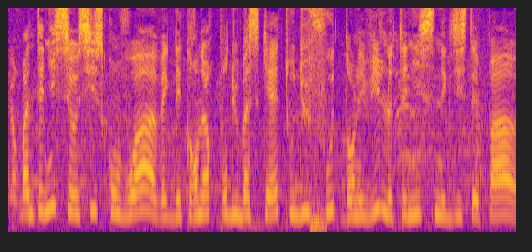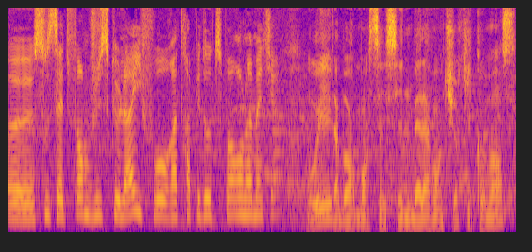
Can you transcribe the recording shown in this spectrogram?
L'urban tennis, c'est aussi ce qu'on voit avec des corners pour du basket ou du foot dans les villes. Le tennis n'existait pas euh, sous cette forme jusque-là. Il faut rattraper d'autres sports en la matière? Oui, d'abord, bon, c'est une belle aventure qui commence.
